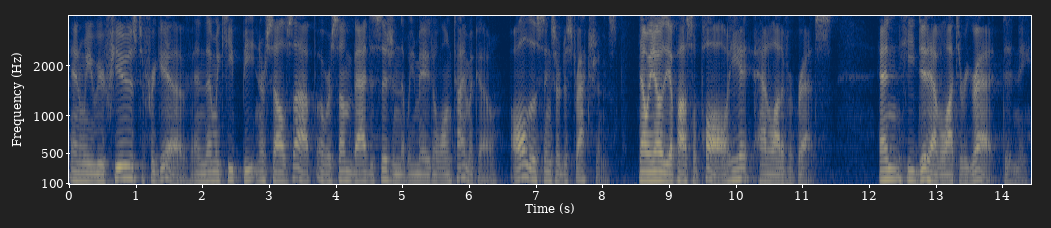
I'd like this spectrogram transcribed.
and we refuse to forgive. And then we keep beating ourselves up over some bad decision that we made a long time ago. All those things are distractions. Now we know the Apostle Paul, he had a lot of regrets. And he did have a lot to regret, didn't he?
